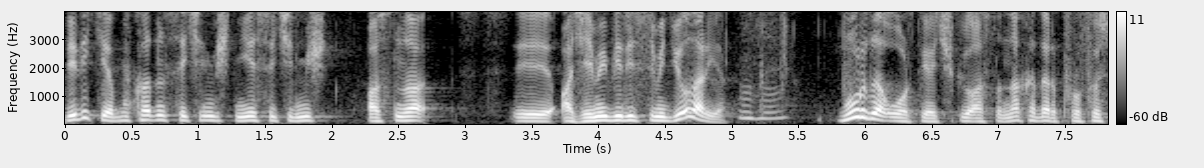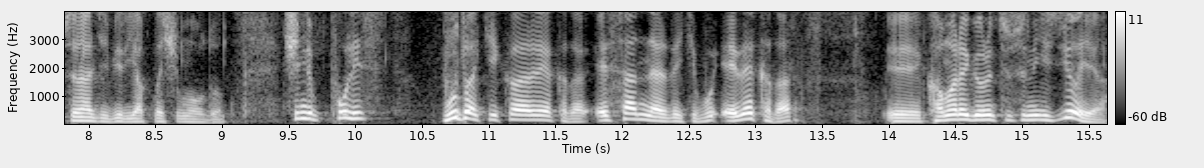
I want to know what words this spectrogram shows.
dedik ya bu kadın seçilmiş niye seçilmiş aslında e, acemi birisi mi diyorlar ya. Burada ortaya çıkıyor aslında ne kadar profesyonelce bir yaklaşım olduğu. Şimdi polis bu dakikaya kadar Esenler'deki bu eve kadar e, kamera görüntüsünü izliyor ya.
